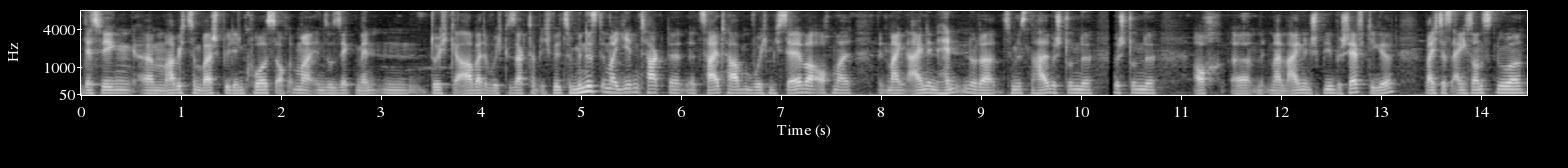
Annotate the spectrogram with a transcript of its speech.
Deswegen ähm, habe ich zum Beispiel den Kurs auch immer in so Segmenten durchgearbeitet, wo ich gesagt habe, ich will zumindest immer jeden Tag eine, eine Zeit haben, wo ich mich selber auch mal mit meinen eigenen Händen oder zumindest eine halbe Stunde, eine Stunde auch äh, mit meinem eigenen Spiel beschäftige, weil ich das eigentlich sonst nur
